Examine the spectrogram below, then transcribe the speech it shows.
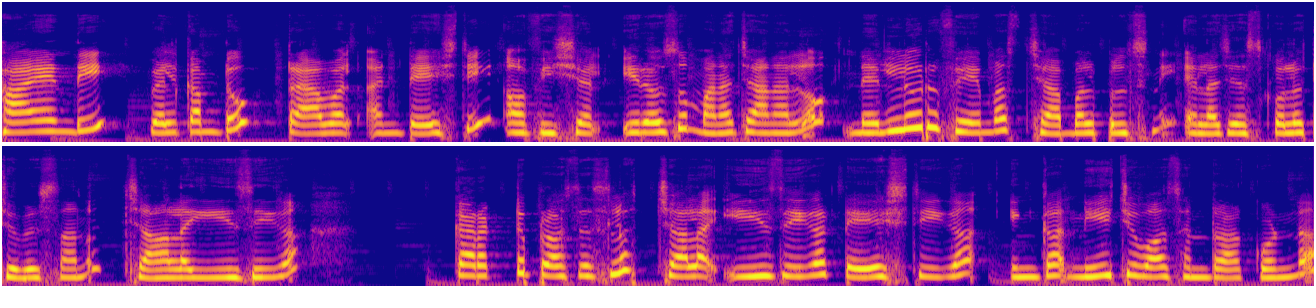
హాయ్ అండి welcome to travel and tasty official ఈరోజు మన ఛానల్లో నెల్లూరు ఫేమస్ చేపల పులుసుని ఎలా చేసుకోవాలో చూపిస్తాను. చాలా ఈజీగా కరెక్ట్ ప్రాసెస్లో చాలా ఈజీగా టేస్టీగా ఇంకా నీచు వాసన రాకుండా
